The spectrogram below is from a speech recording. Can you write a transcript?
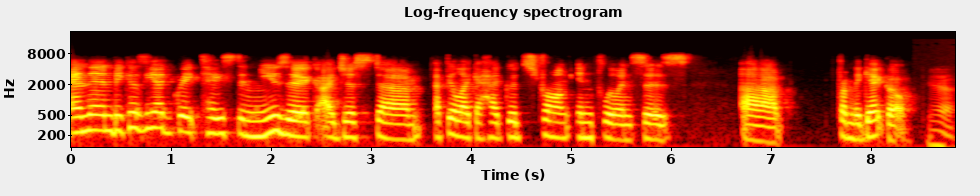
And then because he had great taste in music i just um, i feel like i had good strong influences uh, from the get go. Yeah.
